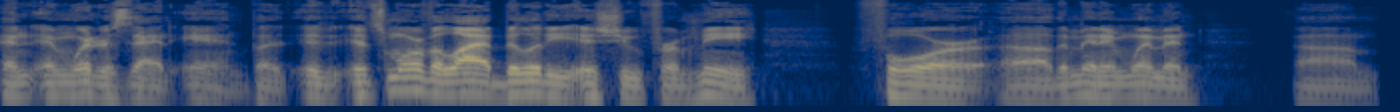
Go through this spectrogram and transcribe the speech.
and and where does that end? But it, it's more of a liability issue for me, for uh, the men and women um,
